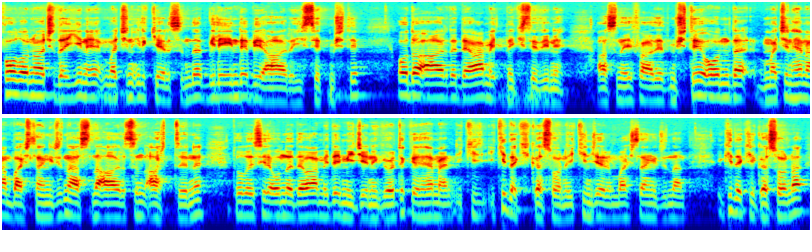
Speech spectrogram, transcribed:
Paul Onuachu da yine maçın ilk yarısında bileğinde bir ağrı hissetmişti. O da ağrıda devam etmek istediğini aslında ifade etmişti. Onun da maçın hemen başlangıcında aslında ağrısının arttığını, dolayısıyla onunla devam edemeyeceğini gördük ve hemen iki, iki dakika sonra, ikinci yarının başlangıcından iki dakika sonra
